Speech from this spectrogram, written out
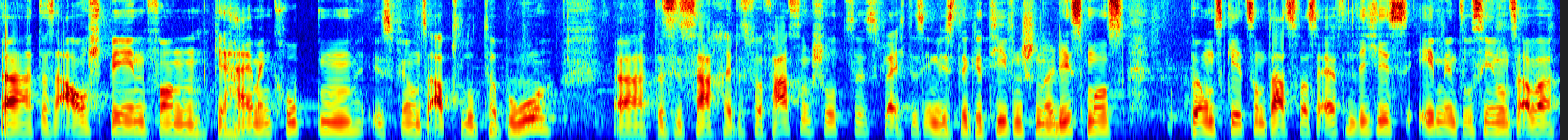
Äh, das Ausspähen von geheimen Gruppen ist für uns absolut tabu. Äh, das ist Sache des Verfassungsschutzes, vielleicht des investigativen Journalismus. Bei uns geht es um das, was öffentlich ist. Eben interessieren uns aber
